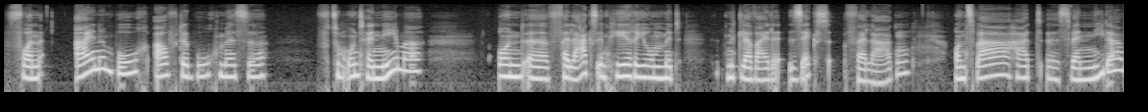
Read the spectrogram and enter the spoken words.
von einem Buch auf der Buchmesse zum Unternehmer und äh, Verlagsimperium mit mittlerweile sechs Verlagen. Und zwar hat äh, Sven Nieder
